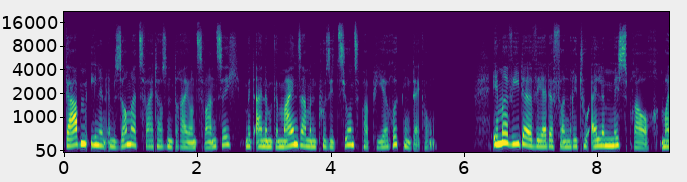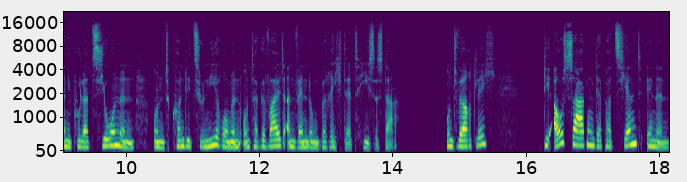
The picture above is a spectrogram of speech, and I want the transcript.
gaben ihnen im Sommer 2023 mit einem gemeinsamen Positionspapier Rückendeckung. Immer wieder werde von rituellem Missbrauch, Manipulationen und Konditionierungen unter Gewaltanwendung berichtet, hieß es da. Und wörtlich die Aussagen der Patientinnen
